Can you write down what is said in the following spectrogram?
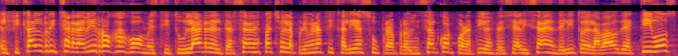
el fiscal Richard David Rojas Gómez, titular del tercer despacho de la primera Fiscalía Supraprovincial Corporativa especializada en delito de lavado de activos,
